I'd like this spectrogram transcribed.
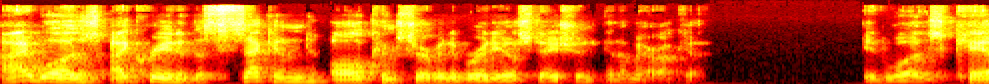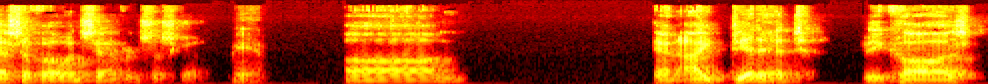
I was I created the second all conservative radio station in America. It was KSFO in San Francisco. Yeah. Um, and I did it because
